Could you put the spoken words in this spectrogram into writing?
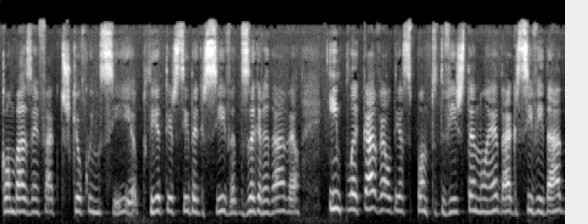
com base em factos que eu conhecia, podia ter sido agressiva, desagradável, implacável desse ponto de vista, não é? Da agressividade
